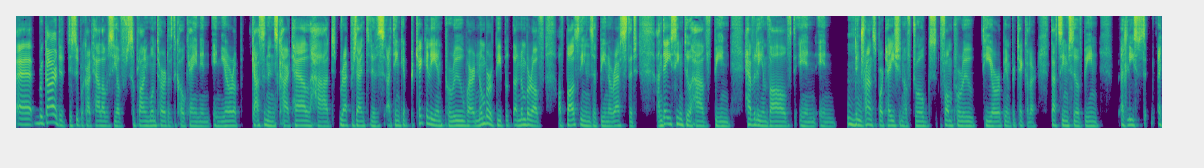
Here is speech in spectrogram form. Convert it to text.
uh, regarded the super cartel, obviously, of supplying one third of the cocaine in in Europe. Gacanin's cartel had representatives, I think, particularly in Peru, where a number of people, a number of of Bosnians have been arrested, and they seem to have been heavily involved in in the Mhm. transportation of drugs from Peru to Europe in particular. That seems to have been at least a,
